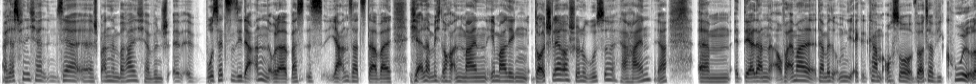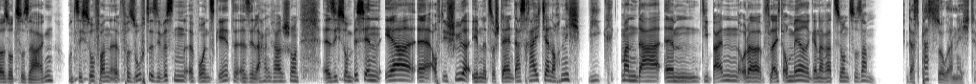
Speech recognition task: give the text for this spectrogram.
Aber das finde ich ja einen sehr äh, spannenden Bereich, Herr Wünsch. Äh, äh, wo setzen Sie da an oder was ist Ihr Ansatz da? Weil ich erinnere mich noch an meinen ehemaligen Deutschlehrer, schöne Grüße, Herr Hein, ja, ähm, der dann auf einmal damit um die Ecke kam, auch so Wörter wie cool oder so zu sagen und sich so von äh, versuchte, Sie wissen, äh, wohin es geht, äh, Sie lachen gerade schon, äh, sich so ein bisschen eher auf die Schülerebene zu stellen. Das reicht ja noch nicht. Wie kriegt man da ähm, die beiden oder vielleicht auch mehrere Generationen zusammen? Das passt sogar nicht.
